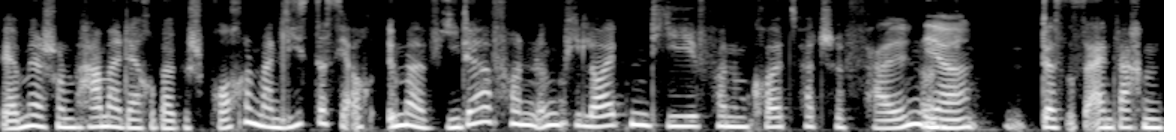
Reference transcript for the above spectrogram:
Wir haben ja schon ein paar Mal darüber gesprochen. Man liest das ja auch immer wieder von irgendwie Leuten, die von einem Kreuzfahrtschiff fallen. Und ja. das ist einfach ein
